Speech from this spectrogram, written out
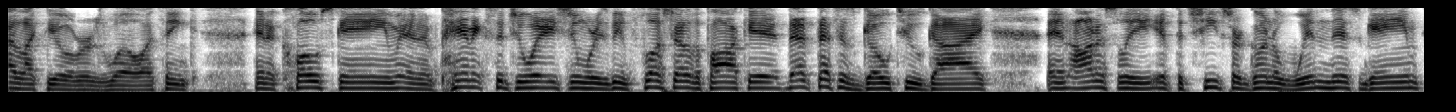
I like the over as well. I think in a close game, in a panic situation where he's being flushed out of the pocket, that that's his go-to guy. And honestly, if the Chiefs are going to win this game,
